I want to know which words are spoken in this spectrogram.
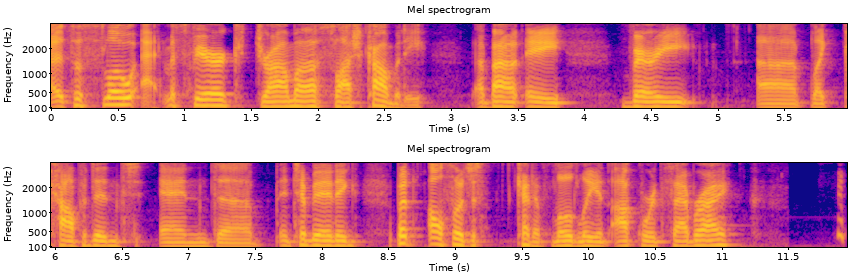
it's a slow atmospheric drama slash comedy about a very uh like competent and uh intimidating, but also just kind of lonely and awkward samurai.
